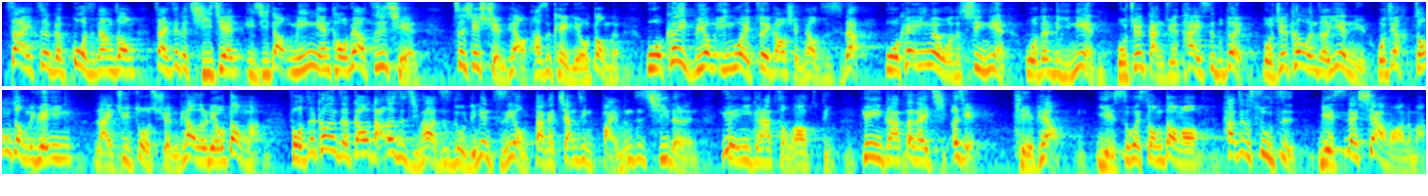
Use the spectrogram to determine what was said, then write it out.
在这个过程当中，在这个期间以及到明年投票之前，这些选票它是可以流动的。我可以不用因为最高选票支持，但我可以因为我的信念、我的理念，我觉得感觉态势不对，我觉得柯文哲厌女，我觉得种种的原因来去做选票的流动嘛。否则，柯文哲高达二十几趴的支持度，里面只有大概将近百分之七的人愿意跟他走到底，愿意跟他站在一起，而且铁票也是会松动哦，它这个数字也是在下滑的嘛。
